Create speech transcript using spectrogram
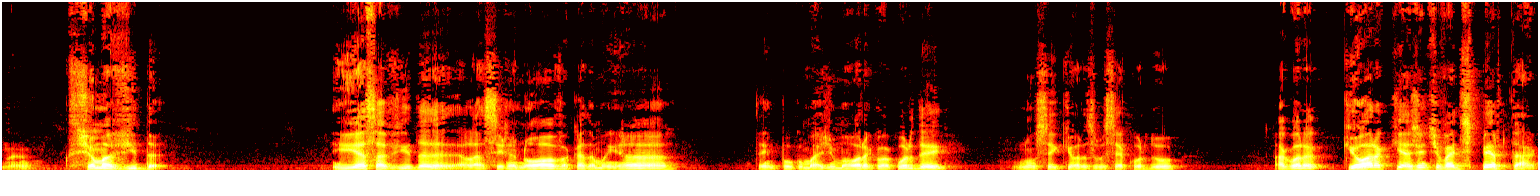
né? que se chama vida. E essa vida, ela se renova cada manhã. Tem pouco mais de uma hora que eu acordei. Não sei que horas você acordou. Agora, que hora que a gente vai despertar?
